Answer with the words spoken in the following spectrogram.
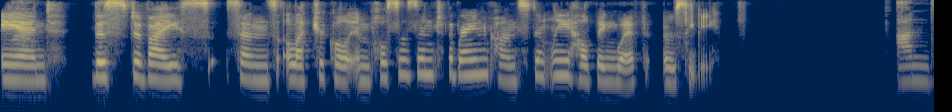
And this device sends electrical impulses into the brain constantly, helping with OCD. And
